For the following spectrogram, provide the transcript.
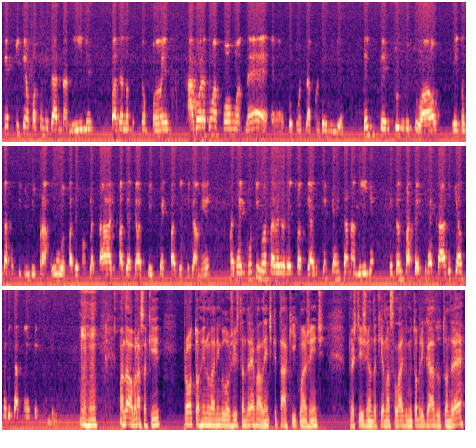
sempre que tem oportunidade na mídia, fazendo nossas campanhas, agora de uma forma, né, é, por conta da pandemia, tem que ser tudo virtual, a gente não está conseguindo ir para a rua, fazer panfletagem, fazer aquelas coisas que a gente fazia antigamente, mas a gente continua através das redes sociais, sempre que a gente está na mídia, tentando passar esse recado que a automedicação é sempre Uhum. Mandar um abraço aqui pro otorrino laringologista André Valente, que está aqui com a gente, prestigiando aqui a nossa live. Muito obrigado, doutor André.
